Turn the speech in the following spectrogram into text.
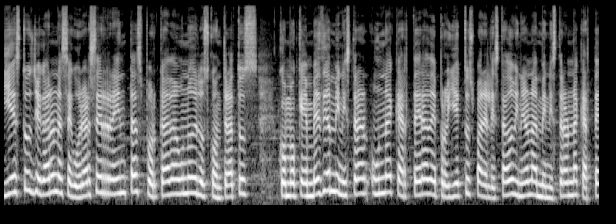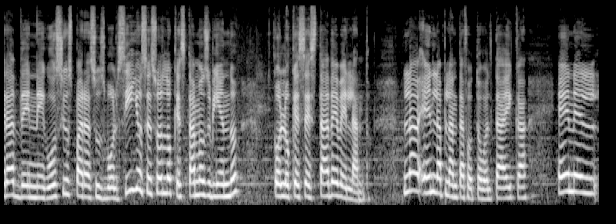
y estos llegaron a asegurarse rentas por cada uno de los contratos, como que en vez de administrar una cartera de proyectos para el Estado, vinieron a administrar una cartera de negocios para sus bolsillos. Eso es lo que estamos viendo con lo que se está develando. en la planta fotovoltaica, en, el,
